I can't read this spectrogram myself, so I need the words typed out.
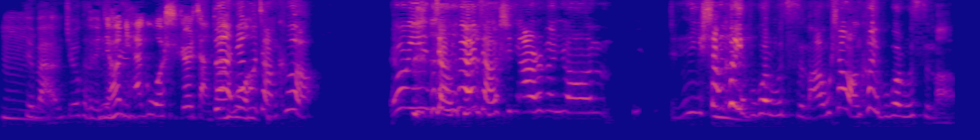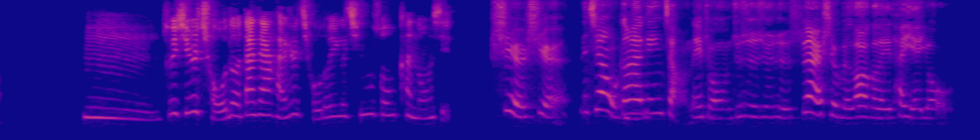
嗯，对吧？就可能然后你还给我使劲讲，对，你还给我讲课，然后一讲课还讲十几二十分钟，你上课也不过如此嘛，我上网课也不过如此嘛，嗯，所以其实求的大家还是求的一个轻松看东西。是是，那就像我刚才跟你讲那种，就是就是，虽然是 vlog 类，它也有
